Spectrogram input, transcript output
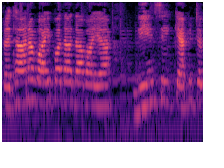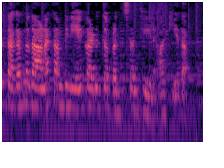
പ്രധാന വായ്പാദാതാവായ ഗ്രീൻസിൽ ക്യാപിറ്റൽ തകർന്നതാണ് കമ്പനിയെ കടുത്ത പ്രതിസന്ധിയിലാക്കിയത്.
